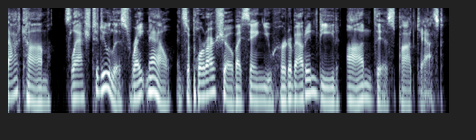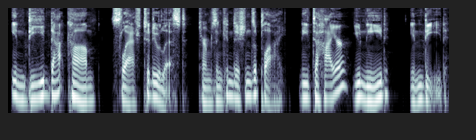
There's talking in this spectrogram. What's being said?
Indeed.com slash to-do list right now and support our show by saying you heard about Indeed on this podcast. Indeed.com slash to-do list. Terms and conditions apply. Need to hire? You need Indeed.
